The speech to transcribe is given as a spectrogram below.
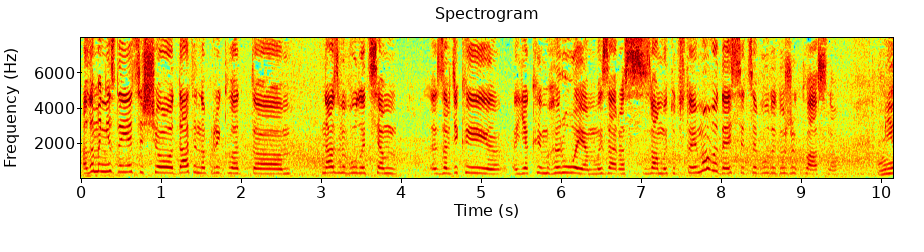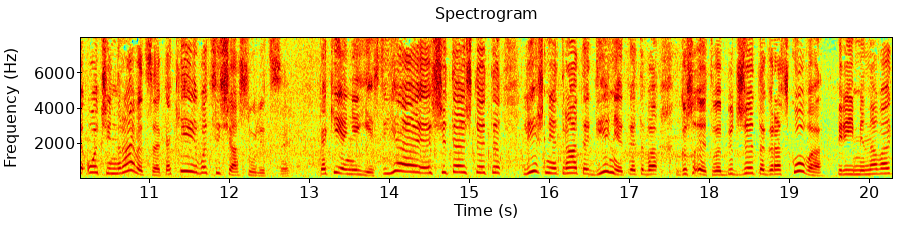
Але мені здається, що дати, наприклад, е, назви вулицям, завдяки яким героям ми зараз з вами тут стоїмо в Одесі, це буде дуже класно. Мне очень нравится, какие вот сейчас улицы, какие они есть. Я считаю, что это лишняя трата денег этого, гос- этого бюджета городского переименовать,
